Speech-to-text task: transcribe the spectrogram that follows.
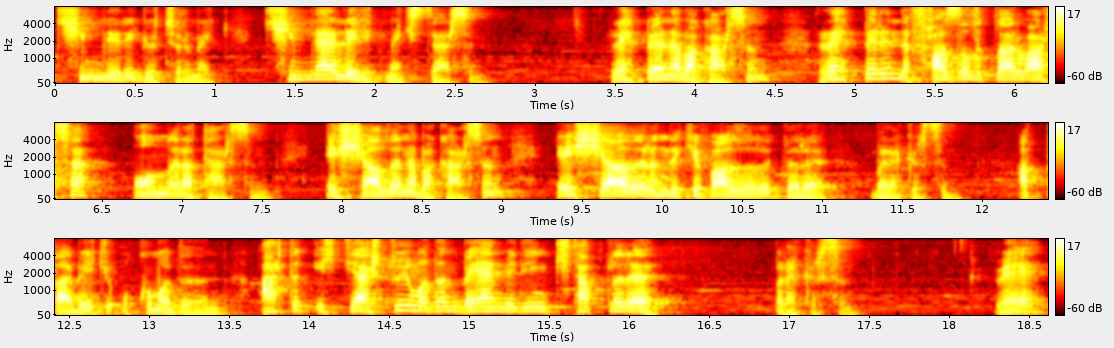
kimleri götürmek, kimlerle gitmek istersin? Rehberine bakarsın. Rehberinde fazlalıklar varsa onları atarsın. Eşyalarına bakarsın. Eşyalarındaki fazlalıkları bırakırsın. Hatta belki okumadığın, artık ihtiyaç duymadığın, beğenmediğin kitapları bırakırsın. Ve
